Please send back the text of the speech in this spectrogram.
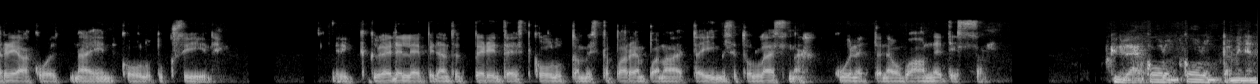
reagoi näihin koulutuksiin. Eli kyllä edelleen pidän tätä perinteistä kouluttamista parempana, että ihmiset on läsnä kuin että ne on vaan netissä. Kyllä kouluttaminen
